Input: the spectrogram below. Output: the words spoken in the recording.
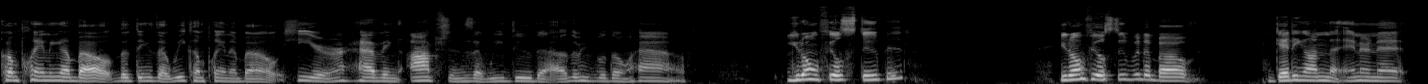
complaining about the things that we complain about here, having options that we do that other people don't have? You don't feel stupid? You don't feel stupid about getting on the internet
